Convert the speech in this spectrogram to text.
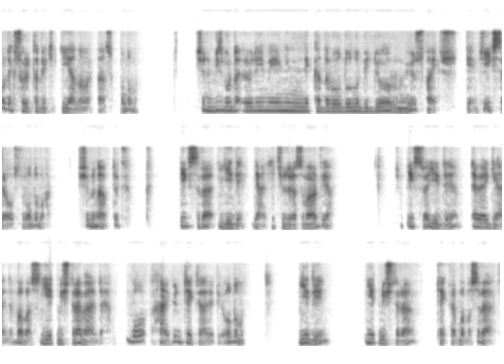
Buradaki soruyu tabii ki iyi anlamak lazım. Oldu mu? Şimdi biz burada öğle yemeğinin ne kadar olduğunu biliyor muyuz? Hayır. Diyelim ki x lira olsun. Oldu mu? Şimdi ne yaptık? x lira 7. Yani 200 lirası vardı ya. Şimdi x lira 7. Eve geldi. Babası 70 lira verdi. Bu her gün tekrar ediyor. Oldu mu? 7, 70 lira tekrar babası verdi.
